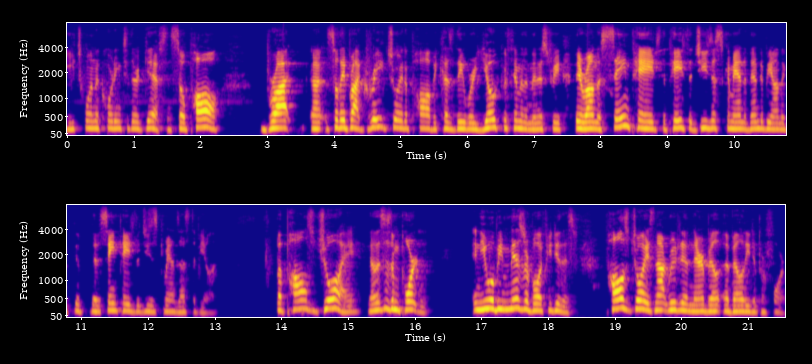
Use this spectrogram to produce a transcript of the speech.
Each one according to their gifts. And so Paul brought uh, so they brought great joy to Paul because they were yoked with him in the ministry. They were on the same page, the page that Jesus commanded them to be on, the, the same page that Jesus commands us to be on. But Paul's joy, now this is important, and you will be miserable if you do this. Paul's joy is not rooted in their ability to perform.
